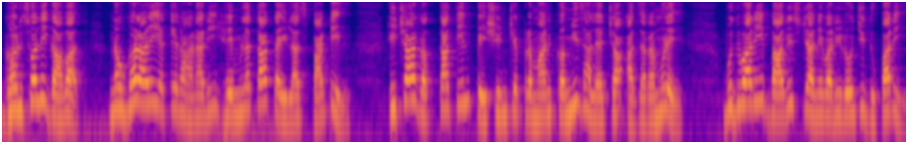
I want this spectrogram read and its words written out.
घणसोली गावात नवघराळी येथे राहणारी हेमलता कैलास पाटील हिच्या रक्तातील पेशींचे प्रमाण कमी झाल्याच्या आजारामुळे बुधवारी बावीस जानेवारी रोजी दुपारी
